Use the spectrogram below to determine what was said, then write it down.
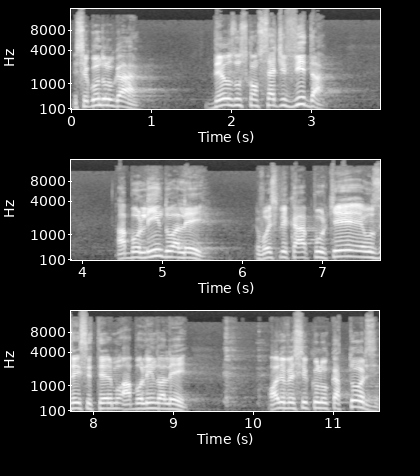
Em segundo lugar, Deus nos concede vida, abolindo a lei. Eu vou explicar por que eu usei esse termo, abolindo a lei. Olha o versículo 14.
